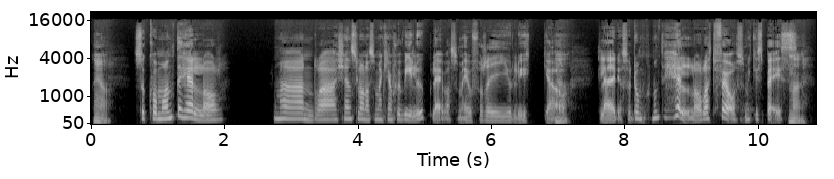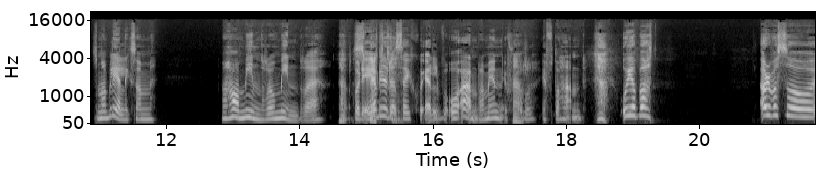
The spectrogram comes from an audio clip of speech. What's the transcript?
ja. så kommer inte heller de här andra känslorna som man kanske vill uppleva, som eufori och lycka och glädje, så de kommer inte heller att få så mycket space. Nej. Så man blir liksom man har mindre och mindre ja, att både spektrum. erbjuda sig själv och andra människor ja. efterhand. Ja. Och jag bara... Ja, det var så...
